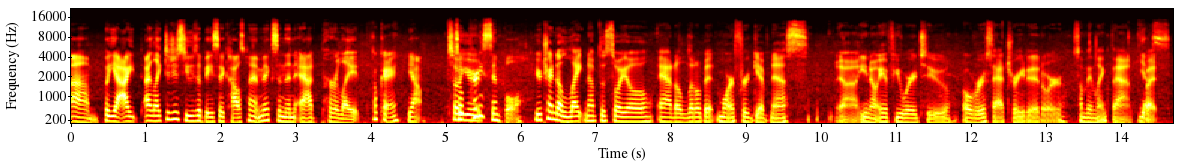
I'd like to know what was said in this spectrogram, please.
Um, but yeah, I, I like to just use a basic houseplant mix and then add perlite. Okay. Yeah. So So, pretty simple. You're trying to lighten up the soil, add a little bit more forgiveness, uh, you know, if you were to oversaturate it or something like that. Yes. But,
